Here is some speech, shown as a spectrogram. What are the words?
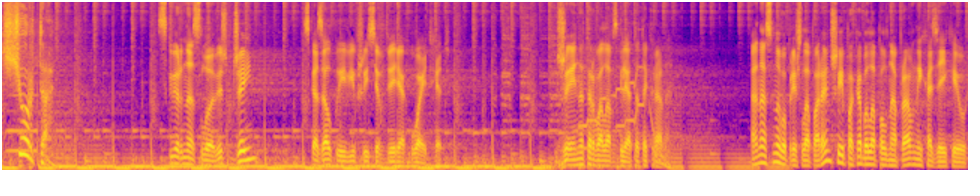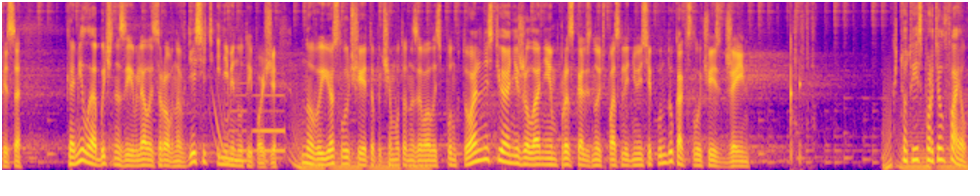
Черта?» «Сквернословишь, Джейн?» — сказал появившийся в дверях Уайтхед. Джейн оторвала взгляд от экрана. Она снова пришла пораньше и пока была полноправной хозяйкой офиса. Камила обычно заявлялась ровно в 10 и не минутой позже. Но в ее случае это почему-то называлось пунктуальностью, а не желанием проскользнуть в последнюю секунду, как в случае с Джейн. «Кто-то испортил файл».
